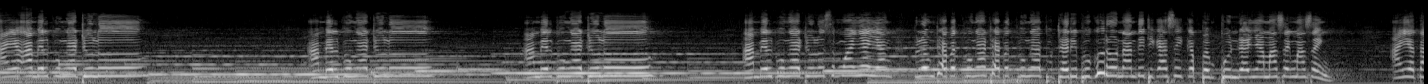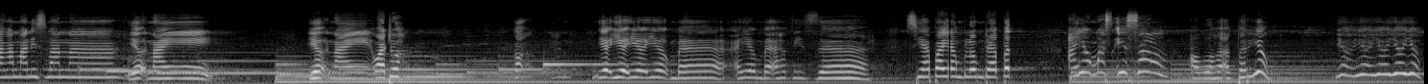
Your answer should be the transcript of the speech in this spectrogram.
Ayo ambil bunga dulu. Ambil bunga dulu. Ambil bunga dulu. Ambil bunga dulu semuanya yang belum dapat bunga dapat bunga dari Bu Guru nanti dikasih ke bu- bundanya masing-masing. Ayo tangan manis mana? Yuk naik. Yuk naik. Waduh. Kok yuk yuk yuk yuk Mbak. Ayo Mbak Hafiza. Siapa yang belum dapat? Ayo Mas Isal. Allah Akbar yuk. Yuk, yuk, yuk, yuk, yuk.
